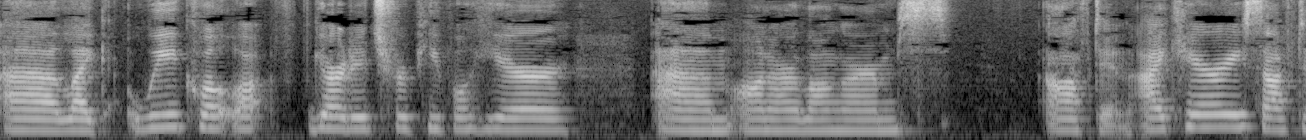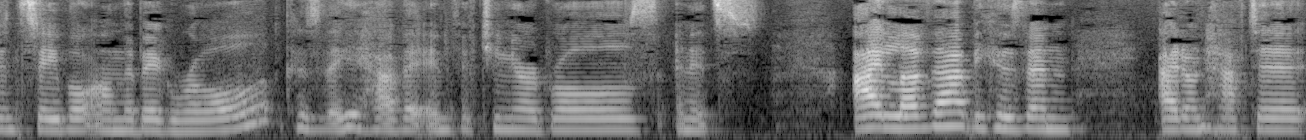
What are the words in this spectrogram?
Uh, like we quilt yardage for people here um, on our long arms often. I carry soft and stable on the big roll because they have it in 15 yard rolls and it's, I love that because then I don't have to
